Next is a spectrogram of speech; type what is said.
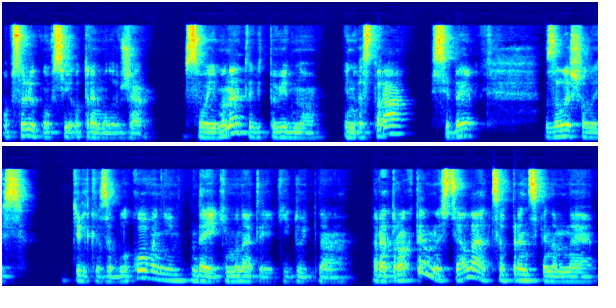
Абсолютно всі отримали вже свої монети, відповідно, інвестора, сіди залишились тільки заблоковані, деякі монети, які йдуть на ретроактивності, але це, в принципі, нам не,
